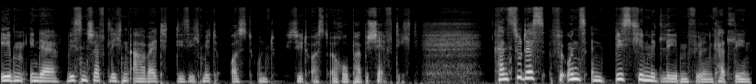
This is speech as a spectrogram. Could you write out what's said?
eben in der wissenschaftlichen Arbeit, die sich mit Ost- und Südosteuropa beschäftigt. Kannst du das für uns ein bisschen mit Leben füllen, Kathleen?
